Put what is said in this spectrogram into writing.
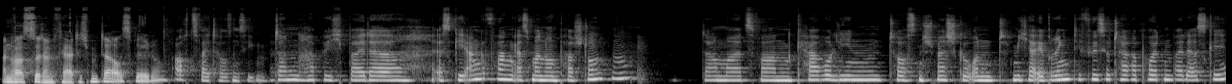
Wann warst du dann fertig mit der Ausbildung? Auch 2007. Dann habe ich bei der SG angefangen, erstmal nur ein paar Stunden. Damals waren Caroline, Thorsten Schmeschke und Michael Brink die Physiotherapeuten bei der SG.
